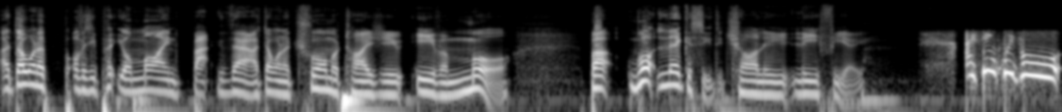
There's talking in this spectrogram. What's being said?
I don't want to obviously put your mind back there. I don't want to traumatize you even more. But what legacy did Charlie leave for you? I think we've all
